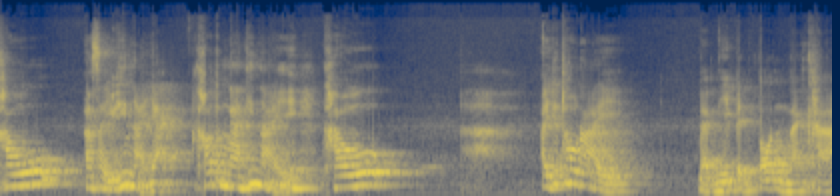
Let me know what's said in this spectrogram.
เขา อาศัยอยู่ที่ไหนอะเขาทำงานที่ไหนเขาอายุเท่าไหร่ แบบนี้เป็นต้นนะคะ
